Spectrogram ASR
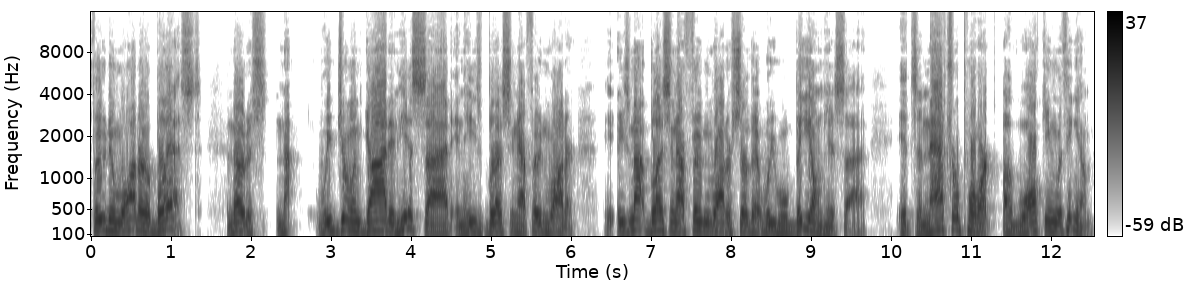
food and water are blessed. Notice, not, we've joined God in his side and he's blessing our food and water. He's not blessing our food and water so that we will be on his side. It's a natural part of walking with him.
